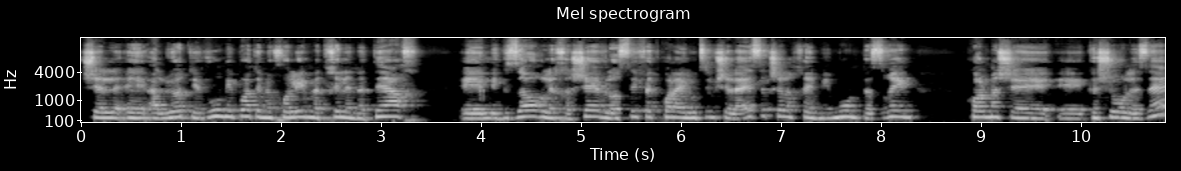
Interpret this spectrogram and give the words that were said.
של אה, עלויות יבוא, מפה אתם יכולים להתחיל לנתח, לגזור, לחשב, להוסיף את כל האילוצים של העסק שלכם, מימון, תזרים, כל מה שקשור לזה,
